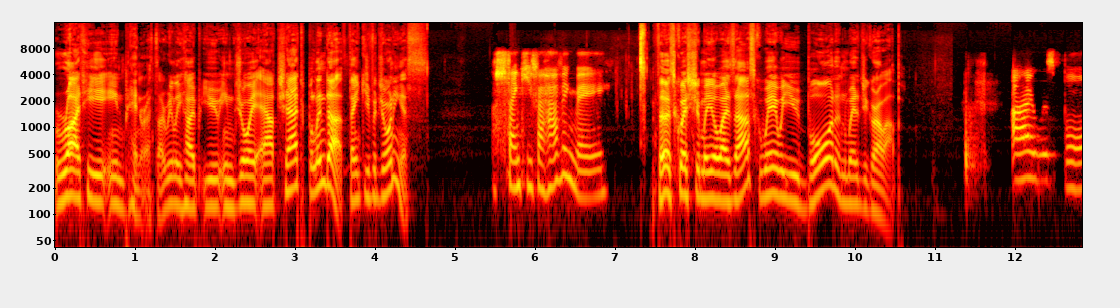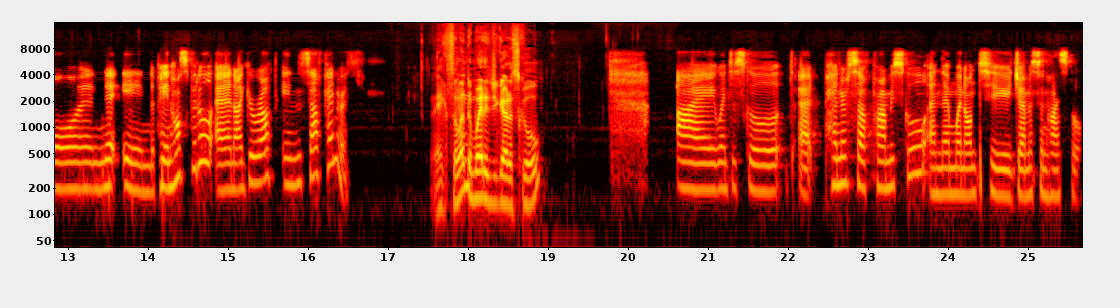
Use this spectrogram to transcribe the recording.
right here in Penrith. I really hope you enjoy our chat. Belinda, thank you for joining us. Thank you for having me. First question we always ask Where were you born and where did you grow up? I was born in Nepean Hospital and I grew up in South Penrith. Excellent. And where did you go to school? I went to school at Penrith South Primary School and then went on to Jamison High School.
